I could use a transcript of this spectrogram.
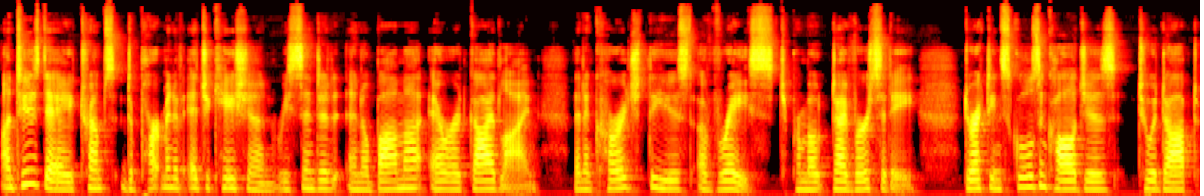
On Tuesday, Trump's Department of Education rescinded an Obama era guideline that encouraged the use of race to promote diversity, directing schools and colleges to adopt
